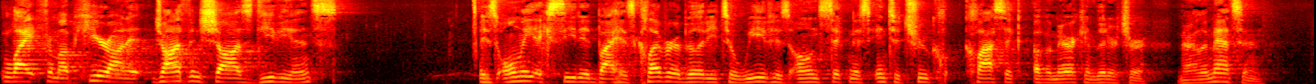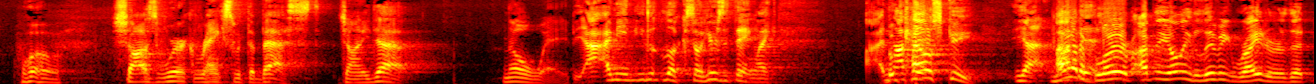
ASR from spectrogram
light from up here on it. Jonathan Shaw's deviance is only exceeded by his clever ability to weave his own sickness into true cl- classic of American literature, Marilyn Manson. Whoa. Shaw's work ranks with the best, Johnny Depp. No way. Yeah, I mean, look. So here's the thing, like, I- not that- Bukowski. yeah, I got a blurb. I'm the only living writer that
